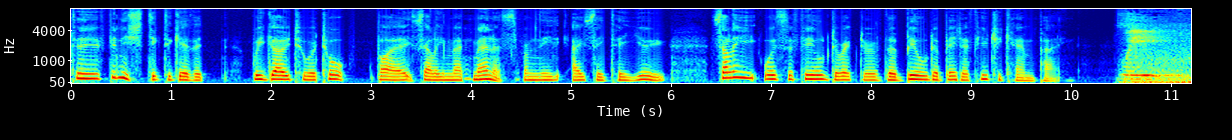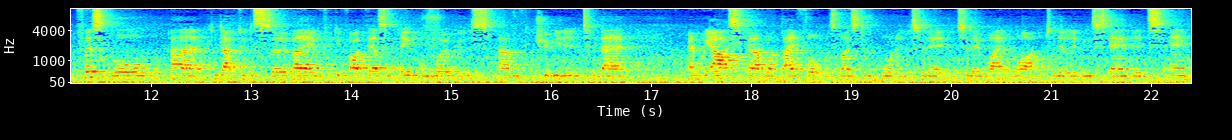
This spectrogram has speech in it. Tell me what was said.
To finish Stick Together, we go to a talk by Sally McManus from the ACTU. Sally was the field director of the Build a Better Future campaign. We, first of all, uh, conducted a survey of 55,000 people, workers, um, contributed to that, and we asked about what they thought was most important to their, to their way of life, to their living standards. And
